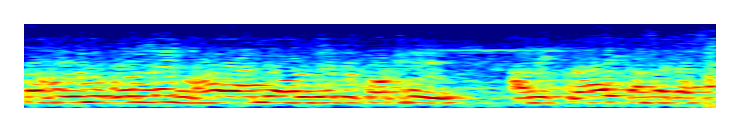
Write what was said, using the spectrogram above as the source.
তখন উনি বললেন ভাই আমি অলরেডি পথে আমি প্রায় কাছাকাছি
